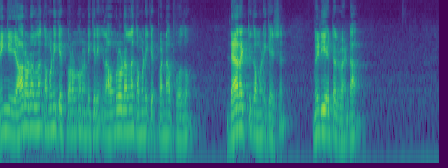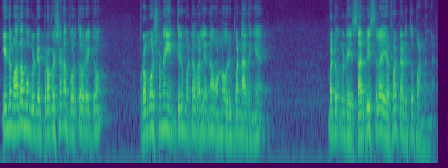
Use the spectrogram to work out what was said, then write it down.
நீங்கள் யாரோடலாம் கம்யூனிகேட் பண்ணணும்னு நினைக்கிறீங்களோ அவங்களோடலாம் கம்யூனிகேட் பண்ணால் போதும். டைரக்ட் கம்யூனிகேஷன் மீடியேட்டர் வேண்டாம். இந்த மாதம் உங்களுடைய ப்ரொஃபஷனை பொறுத்த வரைக்கும் ப்ரொமோஷனும் இன்க்ரிமெண்ட்டாக வரலன்னா ஒன்றும் ஒரி பண்ணாதீங்க. பட் உங்களுடைய சர்வீஸில் எஃபர்ட் எடுத்து பண்ணுங்கள்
